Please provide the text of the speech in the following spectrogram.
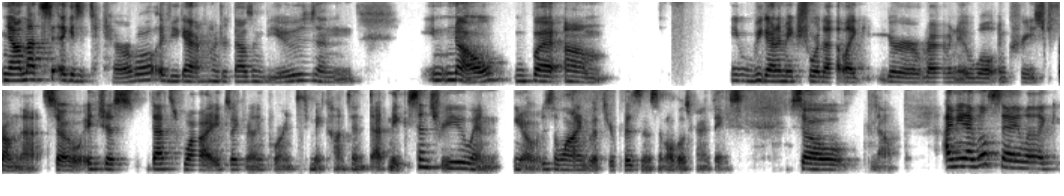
now i'm not i guess it's terrible if you get 100000 views and no but um we got to make sure that like your revenue will increase from that. So it just that's why it's like really important to make content that makes sense for you and you know is aligned with your business and all those kind of things. So no I mean, I will say, like,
